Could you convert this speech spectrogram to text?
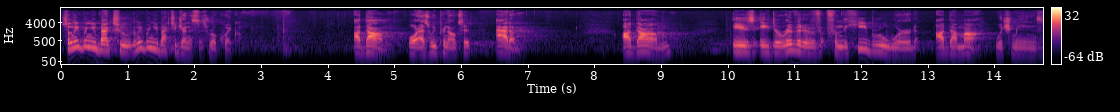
So let me bring you back to let me bring you back to Genesis real quick. Adam or as we pronounce it, Adam. Adam is a derivative from the Hebrew word Adamah, which means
